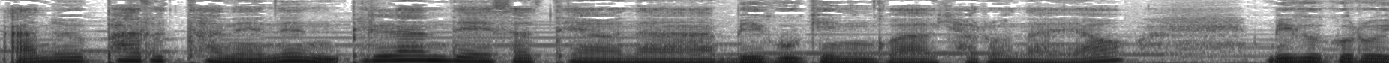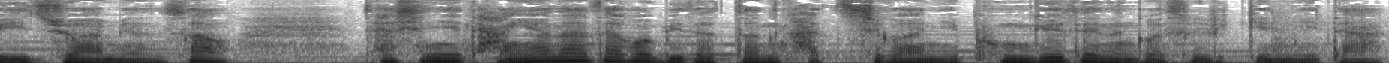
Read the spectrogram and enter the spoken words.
아누 파르타네는 핀란드에서 태어나 미국인과 결혼하여 미국으로 이주하면서 자신이 당연하다고 믿었던 가치관이 붕괴되는 것을 느낍니다.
